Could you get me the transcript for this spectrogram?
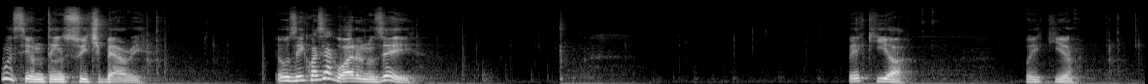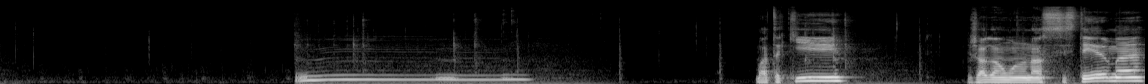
Como assim eu não tenho Sweet Berry? Eu usei quase agora, não usei? Foi aqui, ó. Foi aqui, ó. Hum... Bota aqui. Joga um no nosso sistema.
